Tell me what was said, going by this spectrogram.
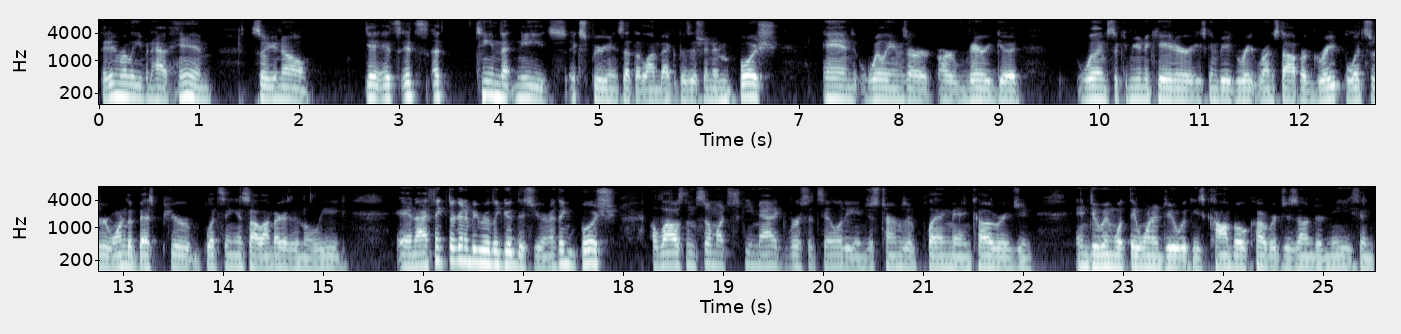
they didn't really even have him. So you know, it's it's a team that needs experience at the linebacker position, and Bush and Williams are are very good. Williams, the communicator, he's going to be a great run stopper, great blitzer, one of the best pure blitzing inside linebackers in the league. And I think they're going to be really good this year. And I think Bush allows them so much schematic versatility in just terms of playing man coverage and, and doing what they want to do with these combo coverages underneath and,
